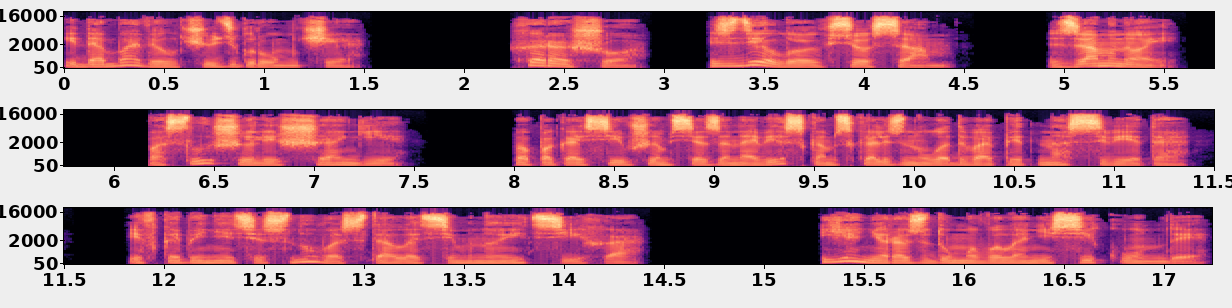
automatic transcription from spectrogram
и добавил чуть громче. «Хорошо, сделаю все сам. За мной!» Послышались шаги. По покосившимся занавескам скользнуло два пятна света, и в кабинете снова стало темно и тихо. Я не раздумывала ни секунды.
